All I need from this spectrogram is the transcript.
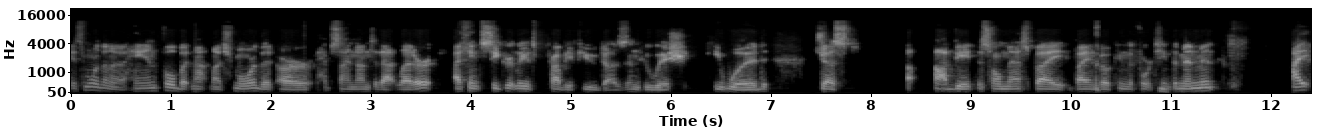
it's more than a handful, but not much more that are have signed on to that letter. I think secretly, it's probably a few dozen who wish he would just obviate this whole mess by by invoking the Fourteenth Amendment. I,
